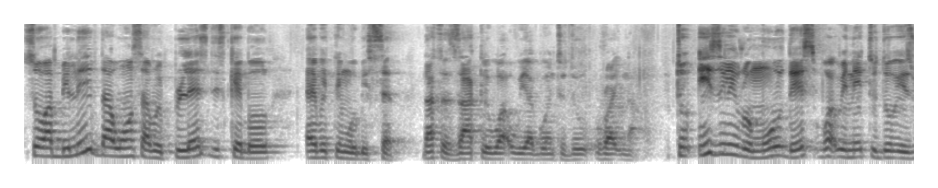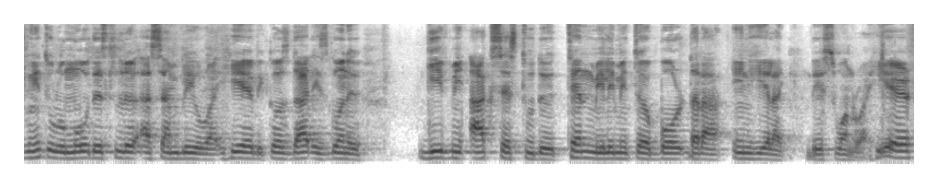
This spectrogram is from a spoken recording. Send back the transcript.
So I believe that once I replace this cable, everything will be set. That's exactly what we are going to do right now. To easily remove this, what we need to do is we need to remove this little assembly right here because that is going to give me access to the 10 millimeter bolt that are in here like this one right here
